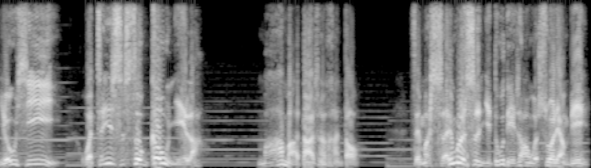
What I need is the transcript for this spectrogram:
尤西，我真是受够你了！妈妈大声喊道：“怎么什么事你都得让我说两遍？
